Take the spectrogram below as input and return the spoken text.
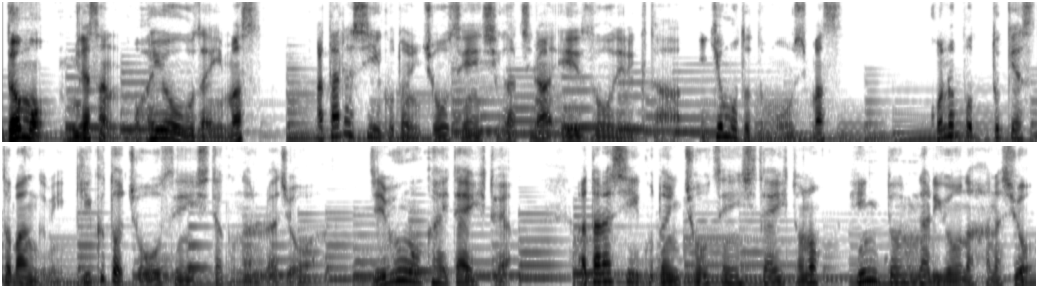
どうも、皆さんおはようございます。新しいことに挑戦しがちな映像ディレクター、池本と申します。このポッドキャスト番組、聞くと挑戦したくなるラジオは、自分を変えたい人や、新しいことに挑戦したい人のヒントになるような話を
